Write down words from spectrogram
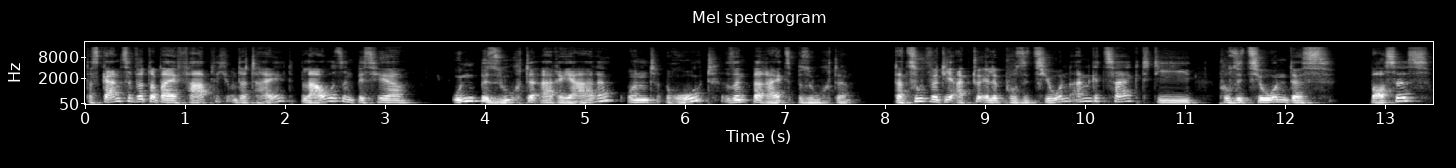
Das Ganze wird dabei farblich unterteilt. Blau sind bisher unbesuchte Areale und rot sind bereits besuchte. Dazu wird die aktuelle Position angezeigt, die Position des Bosses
